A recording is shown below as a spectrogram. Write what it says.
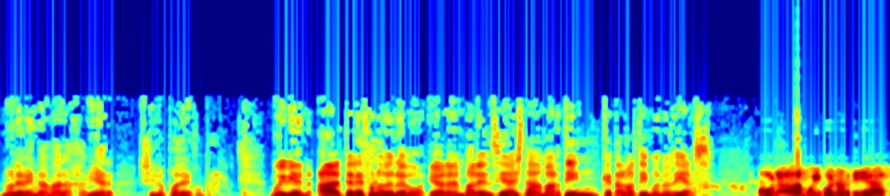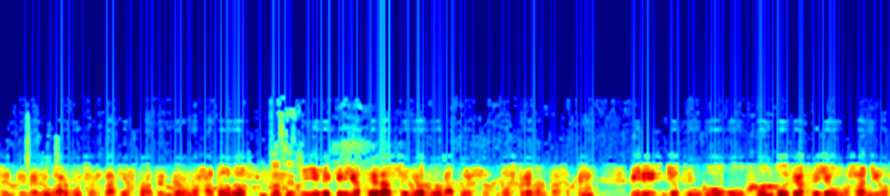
no le venga mal a Javier si lo puede comprar. Muy bien, al teléfono de nuevo. Y ahora en Valencia está Martín. ¿Qué tal, Martín? Buenos días. Hola, muy buenos días. En primer lugar, muchas gracias por atendernos a todos. Un placer. Y le quería hacer al señor Luna pues dos preguntas. Mire, yo tengo un fondo de hace ya unos años,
